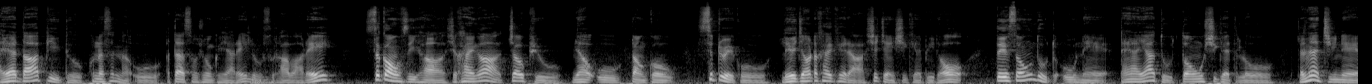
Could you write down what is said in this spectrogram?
အရသားပြည်သူ82ဦးအသက်ဆုံးရှုံးခဲ့ရတယ်လို့ဆိုထားပါတယ်။စစ်ကောင်စီဟာရခိုင်ကကြောက်ဖြူမြောက်ဦးတောင်ကုတ်စစ်တွေကိုလေကြောင်းတိုက်ခိုက်ခဲ့တာ၈ကြိမ်ရှိခဲ့ပြီးတော့တေဆုံးသူ2ဦးနဲ့ဒဏ်ရာရသူ3ဦးရှိခဲ့တယ်လို့လက်နက်ကြီးနဲ့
